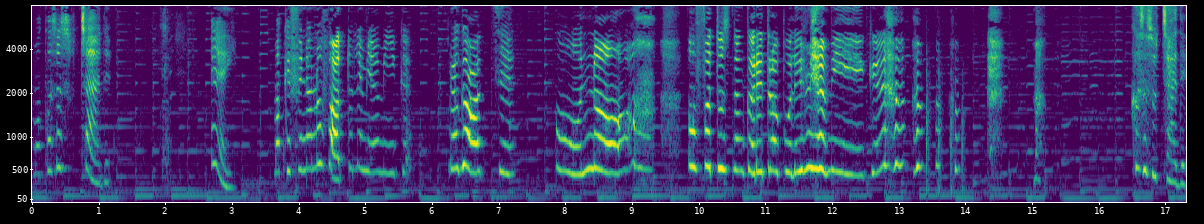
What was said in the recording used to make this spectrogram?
ma cosa succede? Ehi, ma che fine hanno fatto le mie amiche? Ragazze! Oh no! Ho fatto stancare troppo le mie amiche! Cosa succede?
